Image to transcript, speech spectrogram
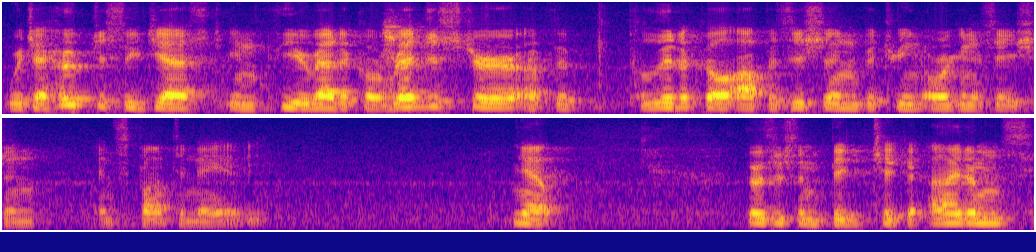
which I hope to suggest in theoretical register of the political opposition between organization and spontaneity. Now, those are some big ticket items.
